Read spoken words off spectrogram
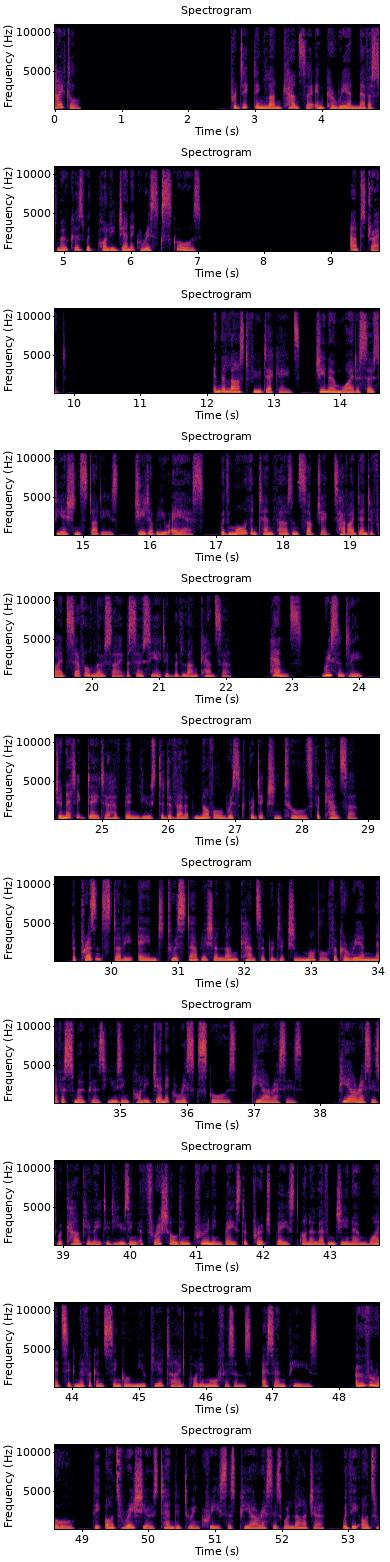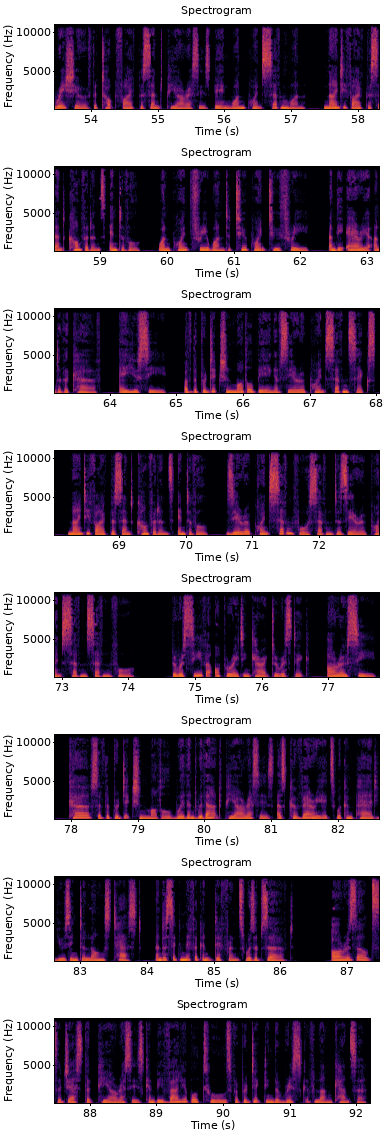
Title Predicting Lung Cancer in Korean Never Smokers with Polygenic Risk Scores. Abstract In the last few decades, genome wide association studies, GWAS, with more than 10,000 subjects have identified several loci associated with lung cancer. Hence, recently, genetic data have been used to develop novel risk prediction tools for cancer. The present study aimed to establish a lung cancer prediction model for Korean never smokers using polygenic risk scores, PRSs. PRSs were calculated using a thresholding pruning based approach based on 11 genome wide significant single nucleotide polymorphisms, SNPs. Overall, the odds ratios tended to increase as PRSs were larger, with the odds ratio of the top 5% PRSs being 1.71, 95% confidence interval, 1.31 to 2.23, and the area under the curve, AUC, of the prediction model being of 0.76, 95% confidence interval, 0.747 to 0.774. The receiver operating characteristic, ROC, curves of the prediction model with and without PRSs as covariates were compared using DeLong's test, and a significant difference was observed. Our results suggest that PRSs can be valuable tools for predicting the risk of lung cancer.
